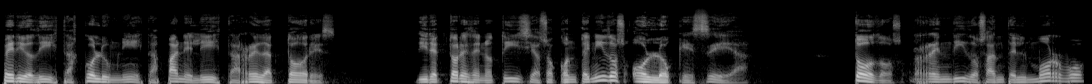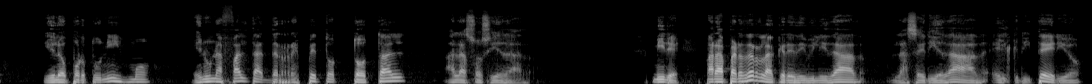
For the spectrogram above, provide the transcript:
periodistas, columnistas, panelistas, redactores, directores de noticias o contenidos o lo que sea, todos rendidos ante el morbo y el oportunismo en una falta de respeto total a la sociedad. Mire, para perder la credibilidad, la seriedad, el criterio,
